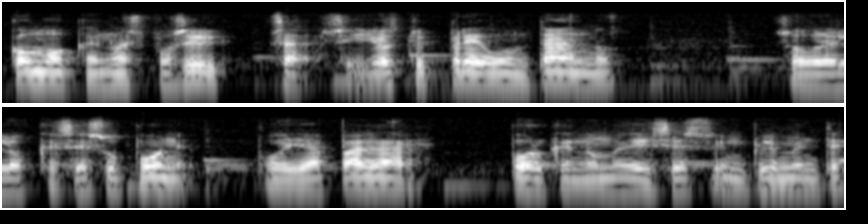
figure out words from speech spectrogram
¿cómo que no es posible? O sea, si yo estoy preguntando sobre lo que se supone voy a pagar porque no me dices simplemente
